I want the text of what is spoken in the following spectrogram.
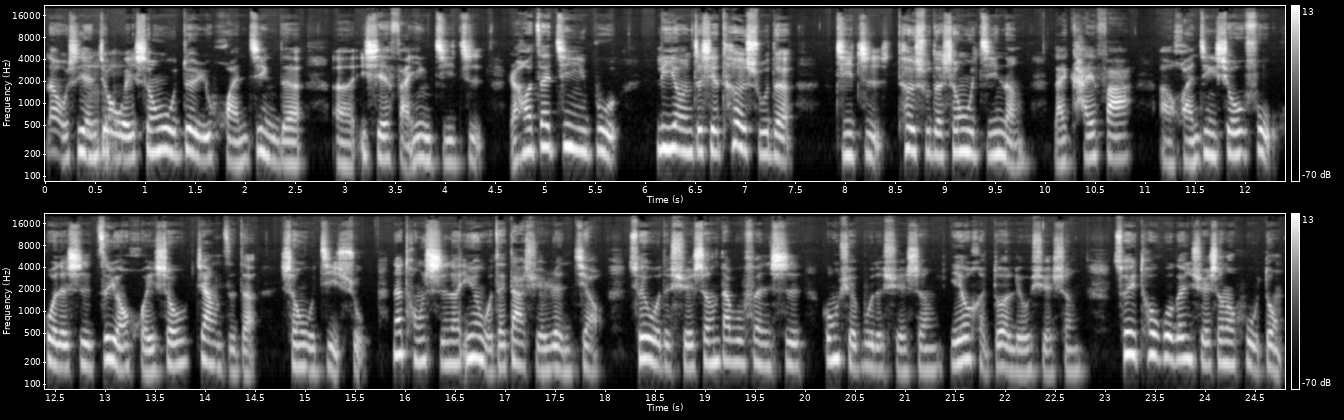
那我是研究微生物对于环境的、嗯、呃一些反应机制，然后再进一步利用这些特殊的机制、特殊的生物机能来开发啊、环境修复或者是资源回收这样子的生物技术。那同时呢，因为我在大学任教，所以我的学生大部分是工学部的学生，也有很多的留学生。所以透过跟学生的互动，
